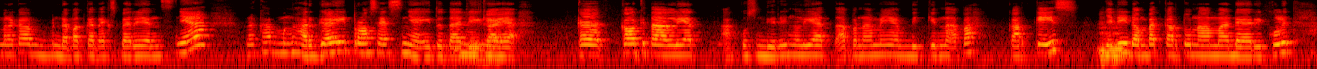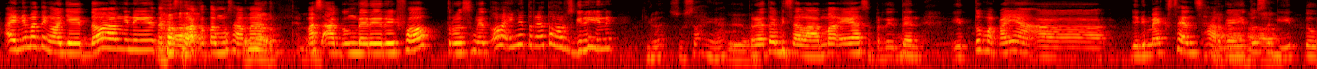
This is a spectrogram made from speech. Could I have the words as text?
mereka mendapatkan experience-nya mereka menghargai prosesnya itu tadi Oke. kayak kayak kalau kita lihat aku sendiri ngelihat apa namanya bikin apa card case jadi dompet kartu nama dari kulit ah ini mah tinggal jahit doang ini ini tapi setelah ketemu sama. Mas Agung dari Revolve terus ngeliat oh ini ternyata harus gini gini gila susah ya. Iya. ternyata bisa lama ya seperti dan itu makanya eh, jadi make sense harganya Ah, itu ah, ah. segitu.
